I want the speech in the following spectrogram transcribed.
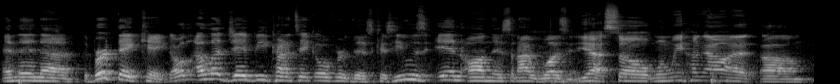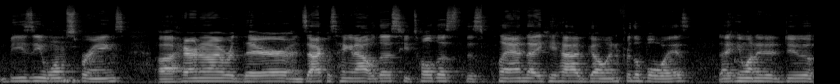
And then uh, the birthday cake. I'll, I'll let JB kind of take over this because he was in on this and I wasn't. Yeah, so when we hung out at um, BZ Warm Springs, uh, Heron and I were there, and Zach was hanging out with us. He told us this plan that he had going for the boys that he wanted to do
